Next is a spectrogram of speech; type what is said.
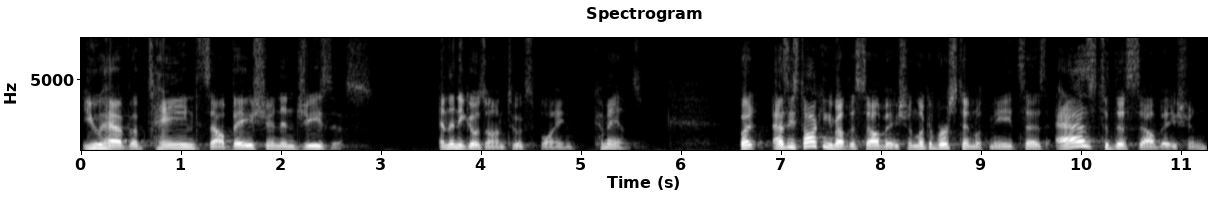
You have obtained salvation in Jesus. And then he goes on to explain commands. But as he's talking about this salvation, look at verse 10 with me. It says, As to this salvation,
